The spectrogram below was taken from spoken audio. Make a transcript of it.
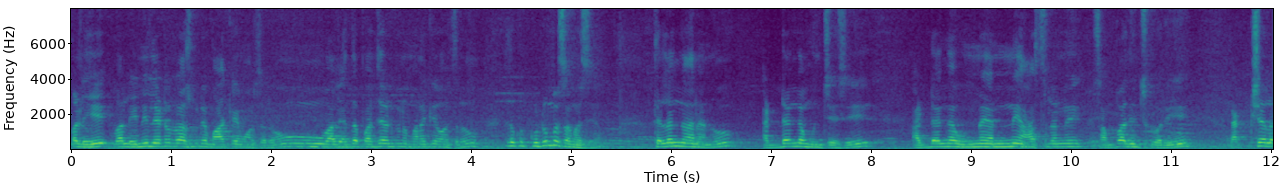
వాళ్ళు ఏ వాళ్ళు ఎన్ని లీటర్లు రాసుకుంటే మాకేం అవసరం? వాళ్ళు ఎంత పంచాయతీ మనకేం అవసరం? ఇది ఒక కుటుంబ సమస్య. తెలంగాణను అడ్డంగా ముంచేసి అడ్డంగా ఉన్న అన్ని ఆస్తులన్నీ సంపాదించుకొని లక్షల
